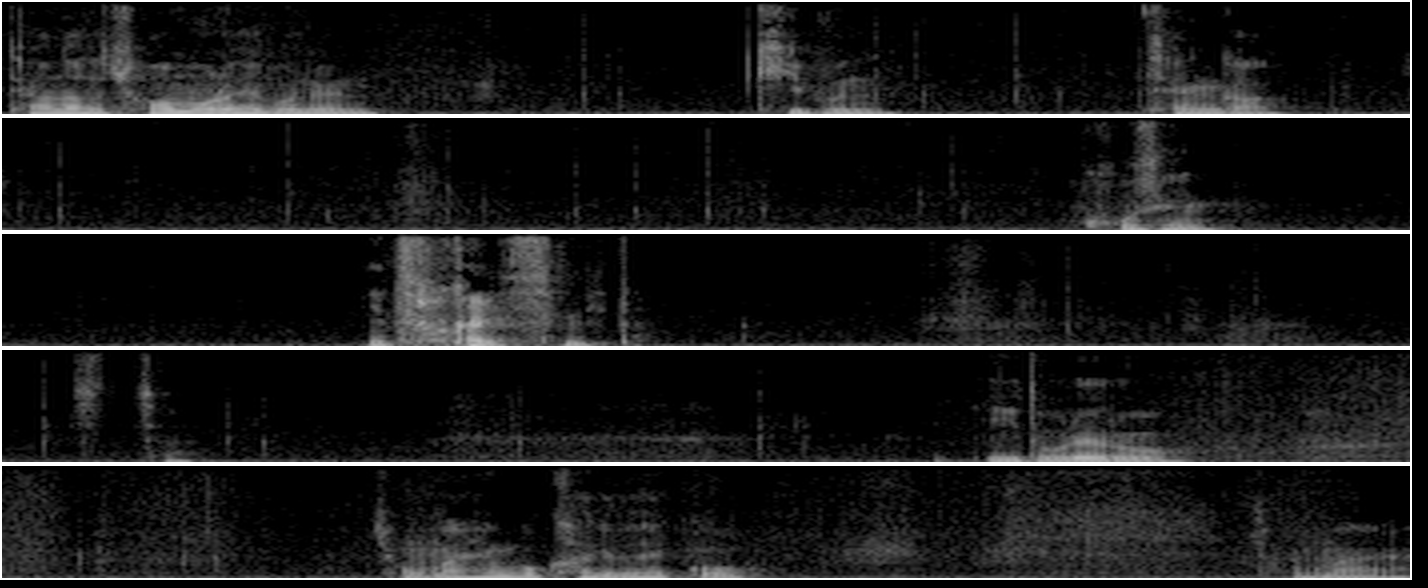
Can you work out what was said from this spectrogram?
태어나서 처음으로 해보는 기분, 생각, 고생이 들어가 있습니다. 진짜 이 노래로 정말 행복하기도 했고 정말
